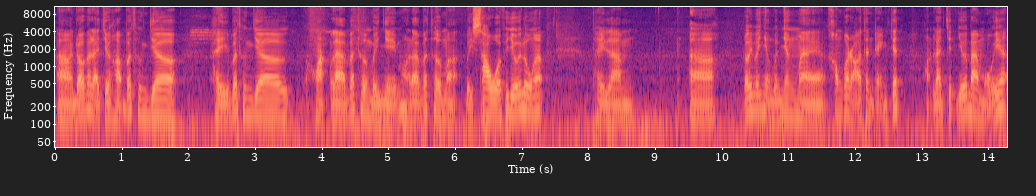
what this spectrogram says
À, đối với lại trường hợp vết thương dơ thì vết thương dơ hoặc là vết thương bị nhiễm hoặc là vết thương mà bị sâu ở phía dưới luôn á thì là à, đối với những bệnh nhân mà không có rõ tình trạng chích hoặc là chích dưới 3 mũi á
